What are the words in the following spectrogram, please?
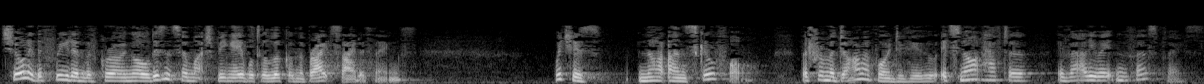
Surely the freedom of growing old isn't so much being able to look on the bright side of things, which is not unskillful, but from a Dharma point of view, it's not have to evaluate in the first place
